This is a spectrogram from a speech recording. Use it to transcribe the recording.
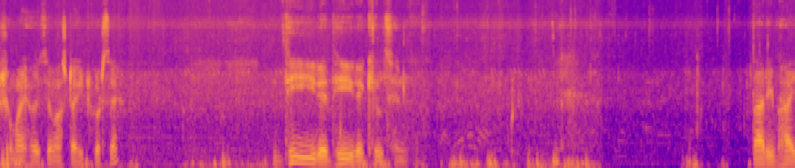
সময় হয়েছে মাছটা হিট করছে। ধীরে ধীরে খেলছেন। তারই ভাই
